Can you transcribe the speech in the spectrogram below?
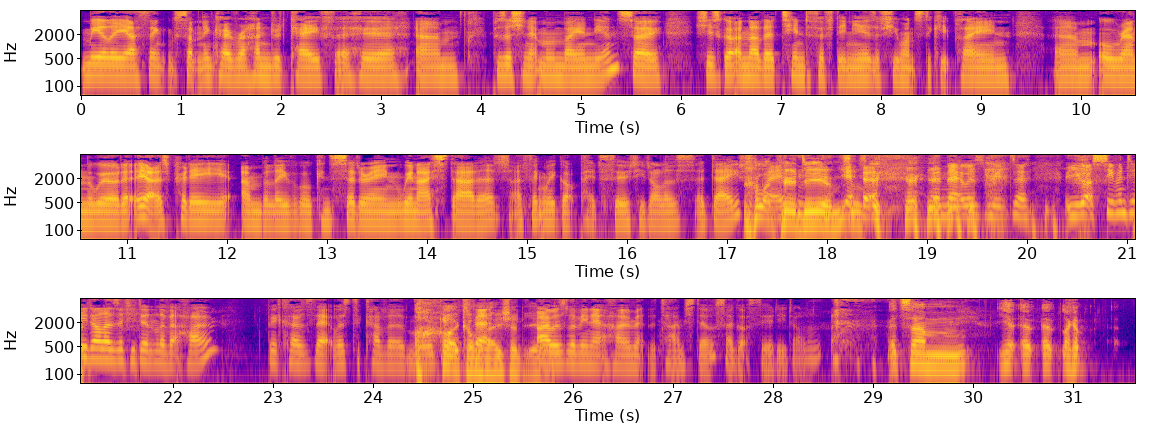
Melie, I think something over 100k for her um, position at Mumbai Indians. So she's got another 10 to 15 years if she wants to keep playing um, all around the world. Yeah, it's pretty unbelievable considering when I started, I think we got paid $30 a day. like per diems. yeah. and that was meant to, you got $70 if you didn't live at home because that was to cover mortgage. Oh, accommodation, yeah. I was living at home at the time still, so I got $30. it's, um, yeah, uh, uh, like a,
